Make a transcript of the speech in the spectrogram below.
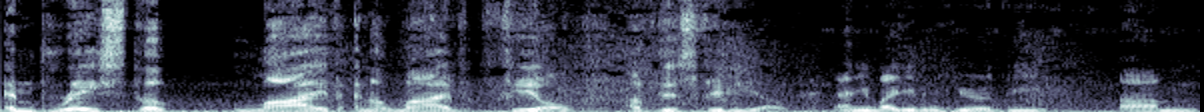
embrace the live and alive feel of this video and you might even hear the um,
